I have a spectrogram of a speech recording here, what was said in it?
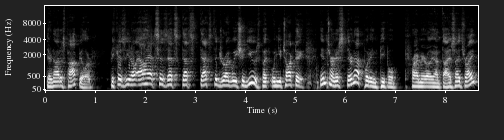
they're not as popular because you know Alhat says that's that's that's the drug we should use. But when you talk to internists, they're not putting people primarily on thiazides, right?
